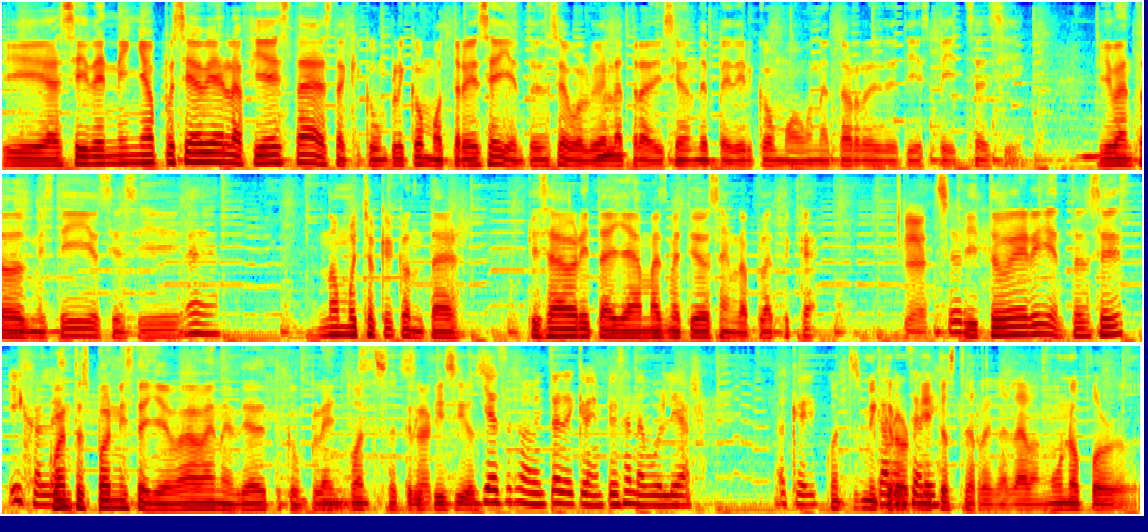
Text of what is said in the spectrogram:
Y así de niño, pues sí había la fiesta hasta que cumplí como 13 y entonces se volvió la tradición de pedir como una torre de 10 pizzas y iban todos mis tíos y así. eh, no mucho que contar. Quizá ahorita ya más metidos en la plática. Sur. ¿Y tú, Eri? Entonces, Híjole. ¿cuántos ponis te llevaban el día de tu cumpleaños? ¿Cuántos sacrificios? Ya es el momento de que me empiecen a bullear. Ok. ¿Cuántos microornitos te regalaban? ¿Uno por,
